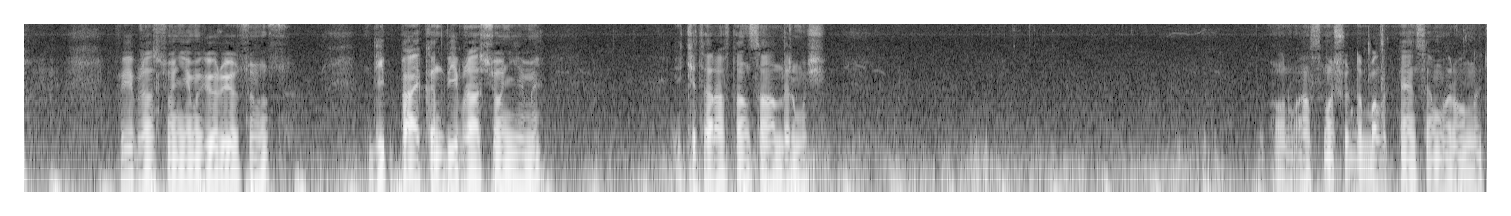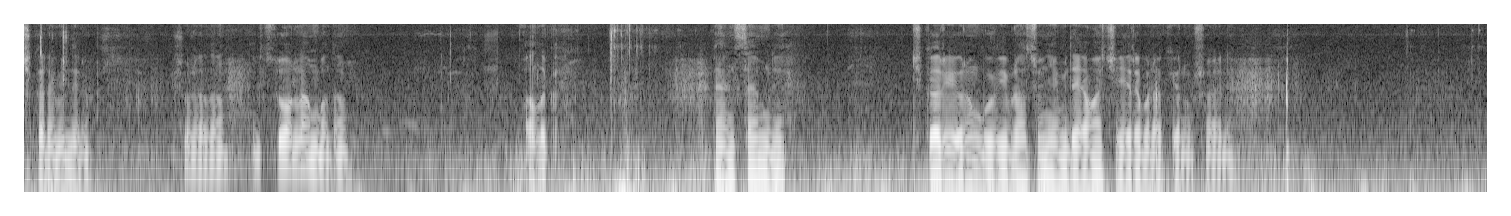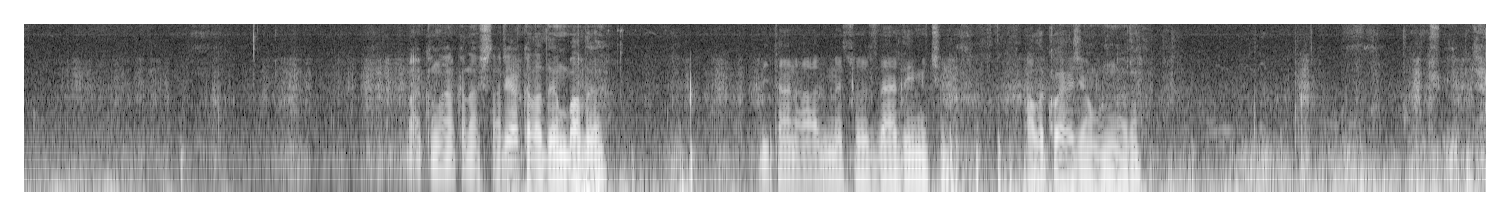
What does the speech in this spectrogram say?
Vibrasyon yemi görüyorsunuz. Deep Pike'ın vibrasyon yemi. iki taraftan saldırmış. Aslında şurada balık lensem var. Onunla çıkarabilirim. Şuradan. Hiç zorlanmadan. Balık lensemle çıkarıyorum. Bu vibrasyon yemi de yavaşça yere bırakıyorum şöyle. Bakın arkadaşlar yakaladığım balığı bir tane abime söz verdiğim için alıkoyacağım bunları. Şu ipte.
